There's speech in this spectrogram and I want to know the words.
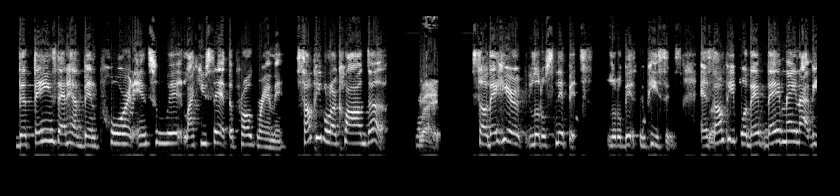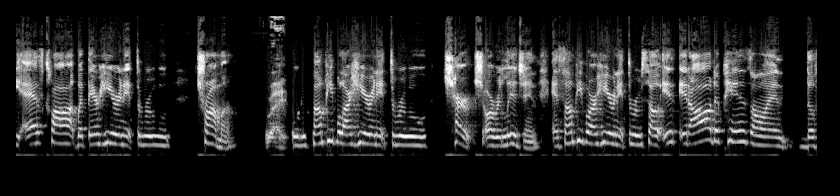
the things that have been poured into it like you said the programming some people are clogged up. Right. So they hear little snippets little bits and pieces. And right. some people they they may not be as clogged, but they're hearing it through trauma. Right. Or some people are hearing it through church or religion and some people are hearing it through so it, it all depends on the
